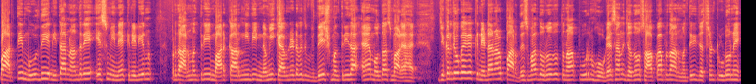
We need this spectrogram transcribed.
ਭਾਰਤੀ ਮੂਲ ਦੀ ਅਨੀਤਾ ਆਨੰਦ ਨੇ ਇਸ ਮਹੀਨੇ ਕੈਨੇਡੀਅਨ ਪ੍ਰਧਾਨ ਮੰਤਰੀ ਮਾਰਕ ਕਾਰਨੀ ਦੀ ਨਵੀਂ ਕੈਬਨਿਟ ਵਿੱਚ ਵਿਦੇਸ਼ ਮੰਤਰੀ ਦਾ ਅਹਿਮ ਅਹੁਦਾ ਸੰਭਾਲਿਆ ਹੈ। ਜ਼ਿਕਰਯੋਗ ਹੈ ਕਿ ਕੈਨੇਡਾ ਨਾਲ ਭਾਰਤ ਦੇ ਸਬੰਧ ਉਦੋਂ ਤੋਂ ਤਣਾਅਪੂਰਨ ਹੋ ਗਏ ਸਨ ਜਦੋਂ ਸਾਬਕਾ ਪ੍ਰਧਾਨ ਮੰਤਰੀ ਜਸਟਨ ਟਰੂਡੋ ਨੇ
